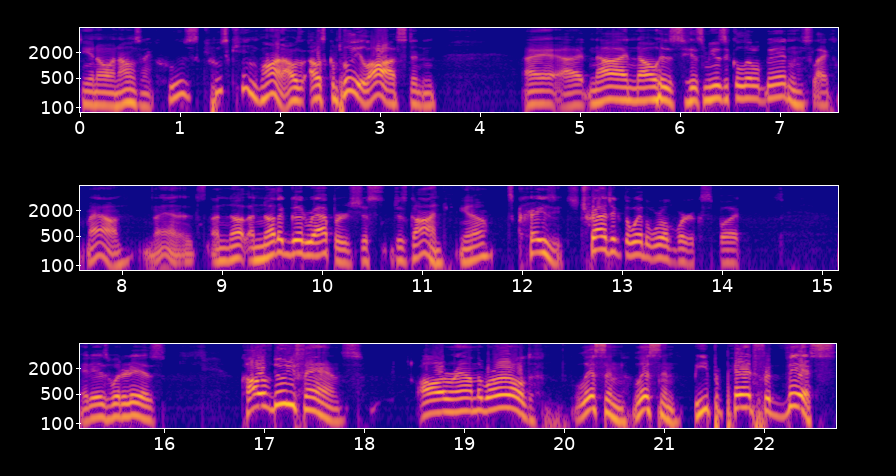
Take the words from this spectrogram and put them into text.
you know, and I was like, who's who's King Von? I was I was completely lost and. I, I now I know his his music a little bit, and it's like, man, man, it's another another good rapper is just just gone. You know, it's crazy. It's tragic the way the world works, but it is what it is. Call of Duty fans all around the world, listen, listen, be prepared for this.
